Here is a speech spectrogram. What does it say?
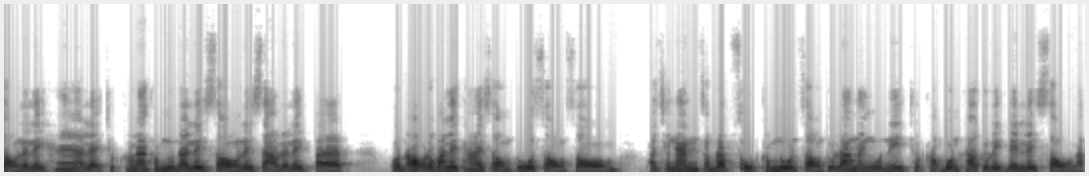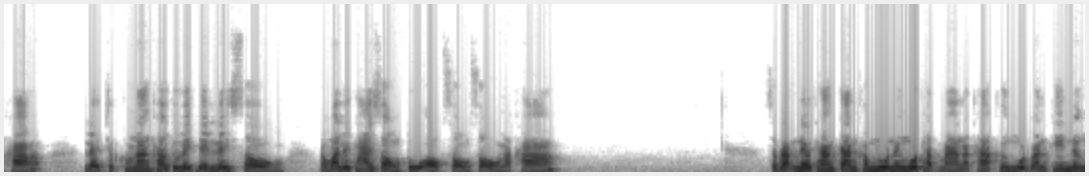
สองและเลขห้าและชุดข้างล่างคำนวณได้เลขสองเลขสามและเลขแปดผลออกรางวัลเลขท้ายสองตัวสองสอง เพราะฉะนั้นสำหรับสูตรคำนวณสองตัวล่างในงวดนี้ ชุดข้างบนคาวตัวเลขเด่นเลขสองนะคะ และชุดข้างล่างคาวตัวเลขเด่นเลขสองรางวัลเลขท้ายสองตัวออกสองสองนะคะสำหรับแนวทางการคำนวณในงวดถัดมานะคะ คืองวดวันที่หนึ่ง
